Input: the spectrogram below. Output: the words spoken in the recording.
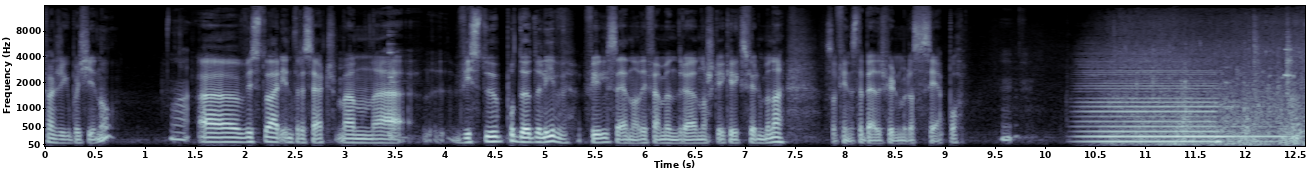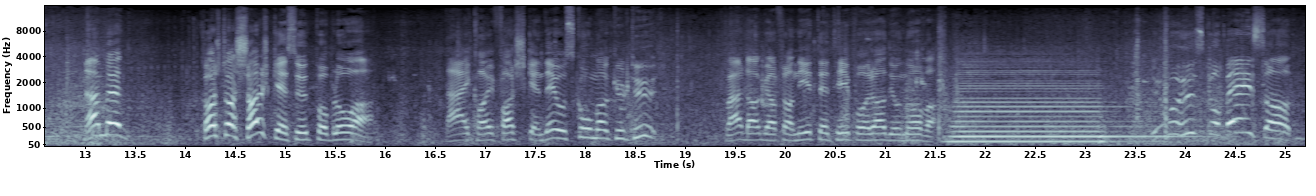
kanskje ikke på kino. Nei. Eh, hvis du er interessert. Men uh, hvis du på død og liv vil se en av de 500 norske krigsfilmene, så finnes det bedre filmer å se på. Neimen, hva står sjarkes ut på blåa? Nei, hva i farsken, det er jo skum av kultur. Hverdager fra 9 til 10 på Radio Nova. Du må huske å beise han!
